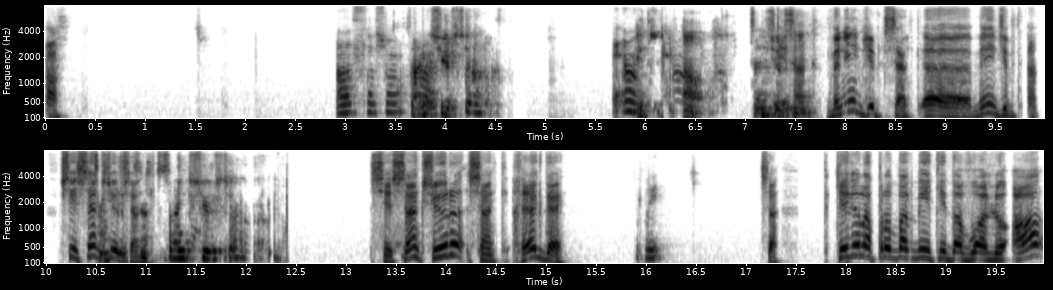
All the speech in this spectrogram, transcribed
A A sachant 5 1 sur 5 et 1. est 1. 5 sur 5. منين جبت 5 آه منين جبت 1 سي 5 sur 5 5 sur 5. c'est 5 sur 5 هكذا Oui. ça quelle est la probabilité d'avoir le A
